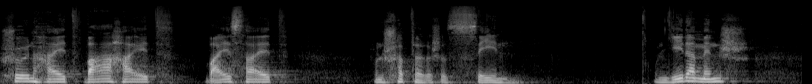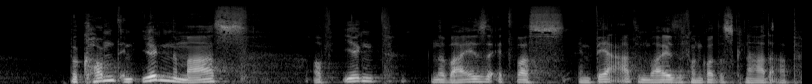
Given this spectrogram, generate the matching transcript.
Schönheit, Wahrheit, Weisheit und Schöpferisches sehen. Und jeder Mensch bekommt in irgendeinem Maß auf irgendeine Weise etwas in der Art und Weise von Gottes Gnade ab.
